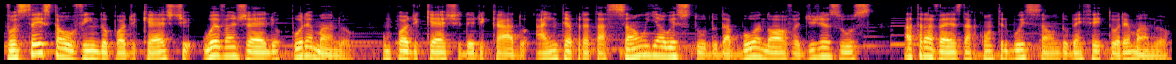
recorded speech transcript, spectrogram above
Você está ouvindo o podcast O Evangelho por Emmanuel, um podcast dedicado à interpretação e ao estudo da Boa Nova de Jesus através da contribuição do benfeitor Emmanuel.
